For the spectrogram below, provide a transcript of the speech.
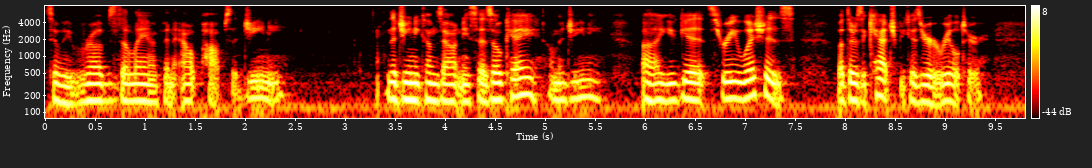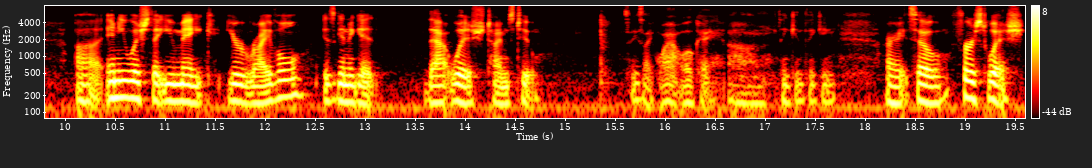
So he rubs the lamp and out pops a genie. The genie comes out and he says, okay, I'm a genie. Uh, you get three wishes, but there's a catch because you're a realtor. Uh, any wish that you make, your rival is going to get that wish times two. So he's like, wow, okay. Um, thinking, thinking. All right, so first wish.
